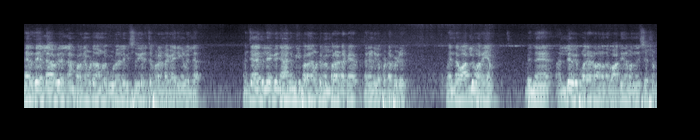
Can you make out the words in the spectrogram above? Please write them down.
നേരത്തെ എല്ലാവരും എല്ലാം പറഞ്ഞുകൊണ്ട് നമ്മൾ കൂടുതൽ വിശദീകരിച്ച് പറയേണ്ട കാര്യങ്ങളില്ല. പഞ്ചായത്തിലേക്ക് ഞാനും ഈ പറഞ്ഞ കൂട്ട് മെമ്പറായിട്ടൊക്കെ തിരഞ്ഞെടുക്കപ്പെട്ടപ്പോൾ എന്റെ വാർഡിലും അറിയാം. പിന്നെ നല്ലൊരു പോരാട്ടം നടന്ന വാർഡിൽ നിന്ന് വന്നതിന് ശേഷം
